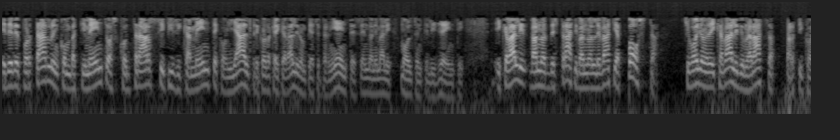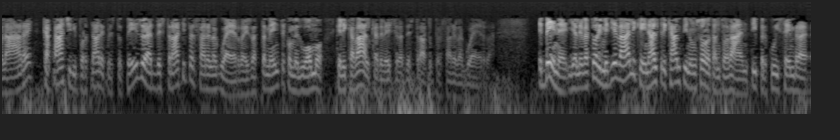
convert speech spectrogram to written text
e deve portarlo in combattimento a scontrarsi fisicamente con gli altri, cosa che ai cavalli non piace per niente, essendo animali molto intelligenti. I cavalli vanno addestrati, vanno allevati apposta. Ci vogliono dei cavalli di una razza particolare, capaci di portare questo peso e addestrati per fare la guerra, esattamente come l'uomo che li cavalca deve essere addestrato per fare la guerra. Ebbene, gli allevatori medievali, che in altri campi non sono tanto avanti, per cui sembra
